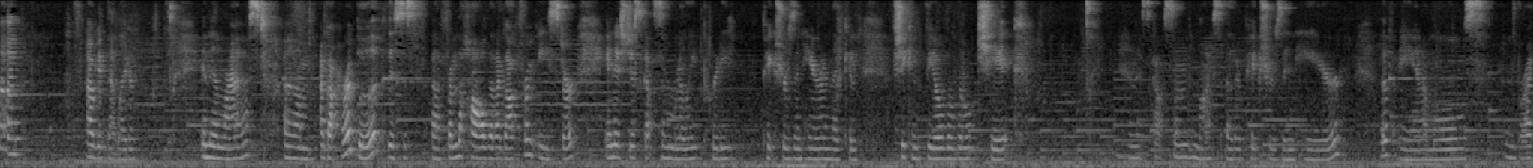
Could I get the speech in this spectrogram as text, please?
Uh-oh. I'll get that later. And then last, um, I got her a book. This is uh, from the haul that I got from Easter. And it's just got some really pretty pictures in here and they can, she can feel the little chick and it's got some nice other pictures in here of animals and bright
